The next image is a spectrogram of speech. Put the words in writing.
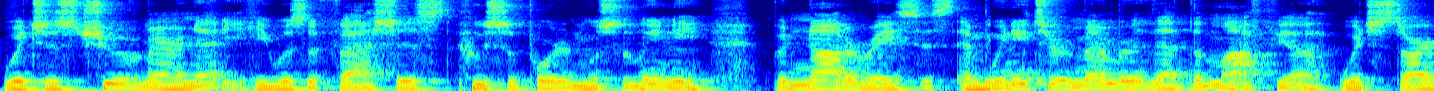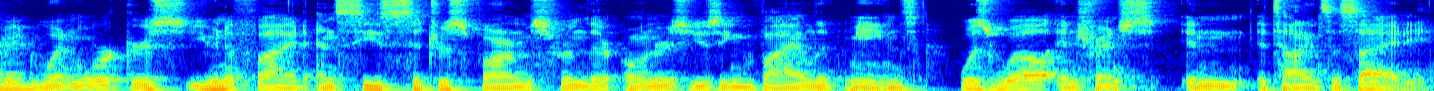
which is true of Marinetti. He was a fascist who supported Mussolini, but not a racist. And we need to remember that the mafia, which started when workers unified and seized citrus farms from their owners using violent means, was well entrenched in Italian society.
